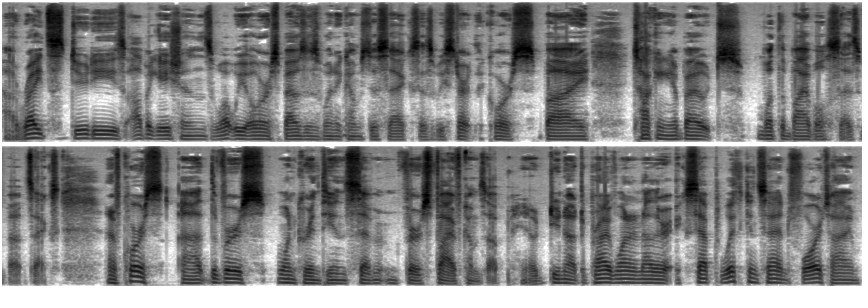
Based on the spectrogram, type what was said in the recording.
uh, rights, duties, obligations, what we owe our spouses when it comes to sex as we start the course by talking about what the Bible says about sex. And of course, uh, the verse 1 Corinthians 7, verse 5 comes up. You know, do not deprive one another except with consent for a time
